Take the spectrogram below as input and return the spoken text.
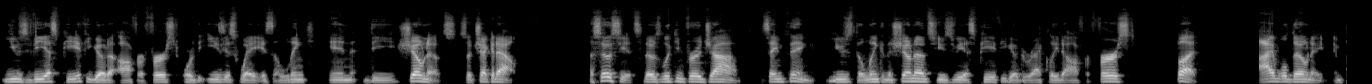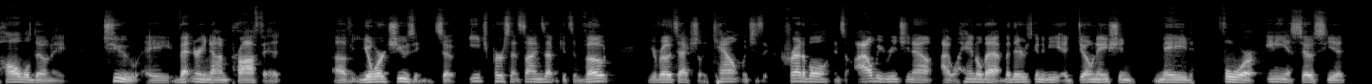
Use VSP if you go to offer first, or the easiest way is a link in the show notes. So check it out. Associates, those looking for a job, same thing. Use the link in the show notes. Use VSP if you go directly to offer first. But I will donate and Paul will donate to a veterinary nonprofit of your choosing. So each person that signs up gets a vote. Your votes actually count, which is incredible. And so I'll be reaching out. I will handle that, but there's going to be a donation made for any associate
